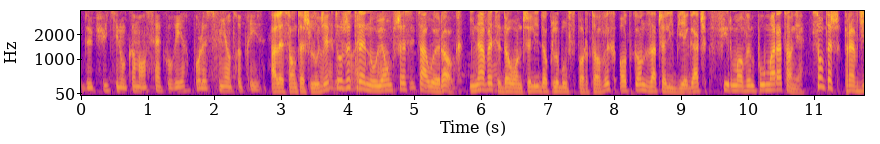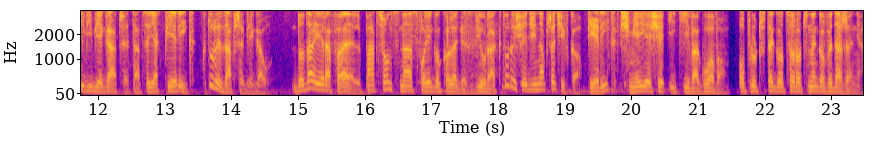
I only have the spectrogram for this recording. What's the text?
depuis qu'ils ont commencé à courir pour le SMI entreprise. Ale są też ludzie, którzy trenują przez cały rok i nawet dołączyli do klubów sportowych, odkąd zaczęli biegać w firmowym półmaratonie. Są też prawdziwi biegacze, tacy jak Pierik, który zawsze biegał. Dodaje Rafael, patrząc na swojego kolegę z biura, który siedzi naprzeciwko. Pierik śmieje się i kiwa głową. Oprócz tego corocznego wydarzenia,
